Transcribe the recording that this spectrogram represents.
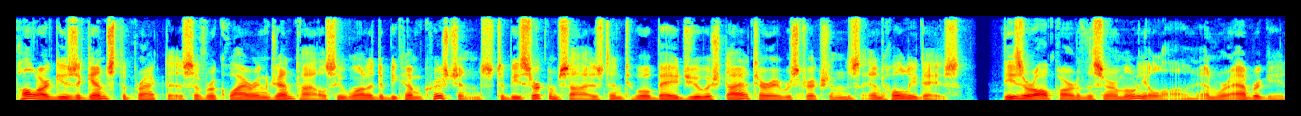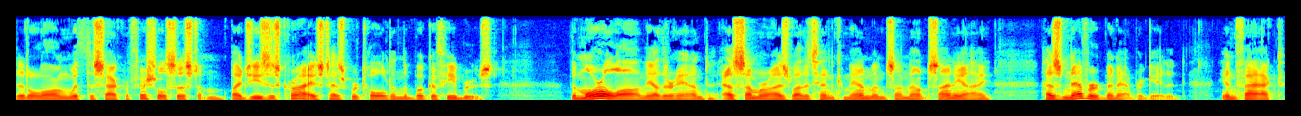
Paul argues against the practice of requiring Gentiles who wanted to become Christians to be circumcised and to obey Jewish dietary restrictions and holy days. These are all part of the ceremonial law and were abrogated along with the sacrificial system by Jesus Christ, as we're told in the book of Hebrews. The moral law, on the other hand, as summarized by the Ten Commandments on Mount Sinai, has never been abrogated. In fact,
